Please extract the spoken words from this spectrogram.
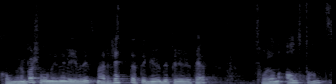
kommer en person inn i livet ditt som er rett etter Gud i prioritet foran alt annet.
